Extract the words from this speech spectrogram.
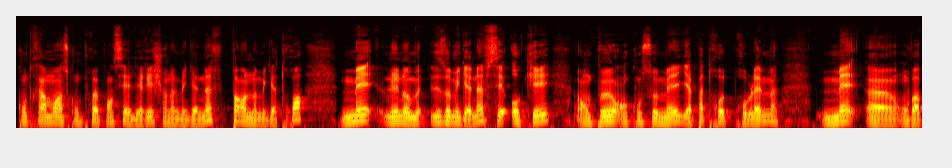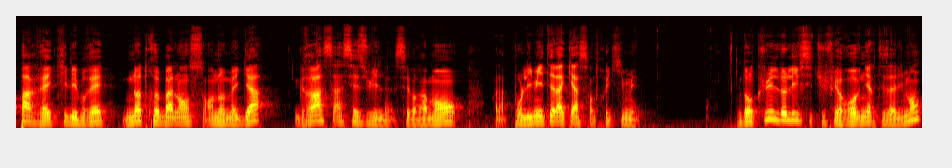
contrairement à ce qu'on pourrait penser, elle est riche en oméga 9, pas en oméga 3, mais les, oméga 9 c'est ok, on peut en consommer, il n'y a pas trop de problème, mais euh, on va pas rééquilibrer notre balance en oméga grâce à ces huiles. C'est vraiment voilà, pour limiter la casse, entre guillemets. Donc l'huile d'olive si tu fais revenir tes aliments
